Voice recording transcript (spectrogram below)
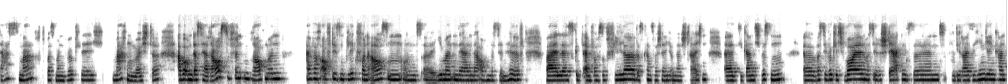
das macht, was man wirklich machen möchte. Aber um das herauszufinden, braucht man einfach auf diesen Blick von außen und äh, jemanden, der ihnen da auch ein bisschen hilft, weil es gibt einfach so viele, das kannst du wahrscheinlich unterstreichen, äh, die gar nicht wissen, äh, was sie wirklich wollen, was ihre Stärken sind, wo die Reise hingehen kann,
